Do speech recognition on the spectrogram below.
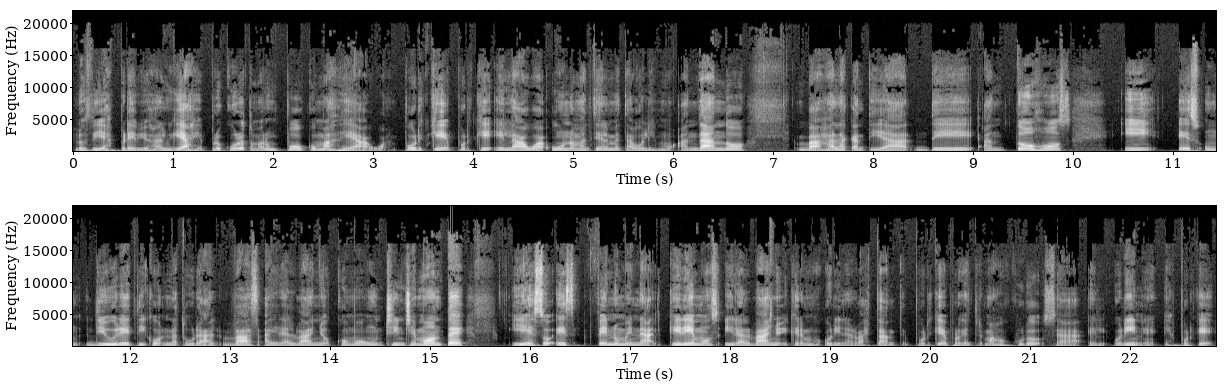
los días previos al viaje, procuro tomar un poco más de agua. ¿Por qué? Porque el agua, uno, mantiene el metabolismo andando, baja la cantidad de antojos y es un diurético natural. Vas a ir al baño como un chinchemonte y eso es fenomenal. Queremos ir al baño y queremos orinar bastante. ¿Por qué? Porque entre más oscuro sea el orine, es porque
